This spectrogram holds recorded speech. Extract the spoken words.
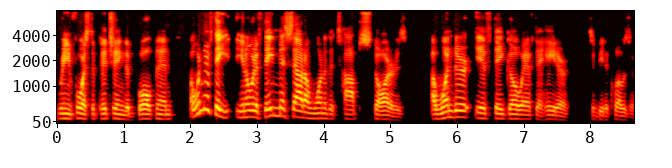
reinforce the pitching, the bullpen. I wonder if they, you know what, if they miss out on one of the top starters, I wonder if they go after Hader to be the closer.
